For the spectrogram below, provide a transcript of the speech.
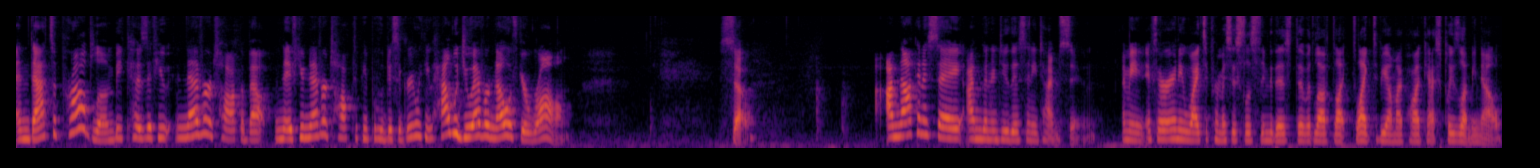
And that's a problem because if you never talk about, if you never talk to people who disagree with you, how would you ever know if you're wrong? So, I'm not going to say I'm going to do this anytime soon. I mean, if there are any white supremacists listening to this that would love to like, like to be on my podcast, please let me know.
